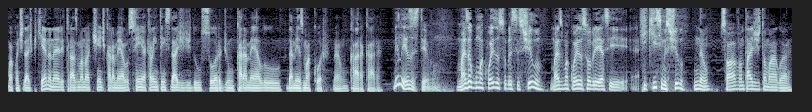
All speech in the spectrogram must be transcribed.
uma quantidade pequena, né? Ele traz uma notinha de caramelo sem aquela intensidade de dulçor de um caramelo da mesma cor, né? Um cara a cara. Beleza, Estevão. Mais alguma coisa sobre esse estilo? Mais uma coisa sobre esse é, riquíssimo estilo? Não, só a vontade de tomar agora.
